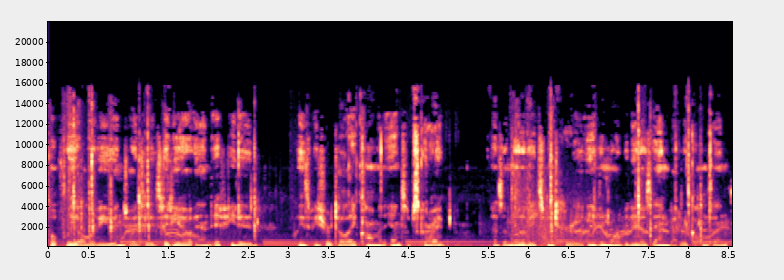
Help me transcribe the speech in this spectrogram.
hopefully all of you enjoyed today's video, and if you did, please be sure to like, comment, and subscribe as it motivates me to create even more videos and better content.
